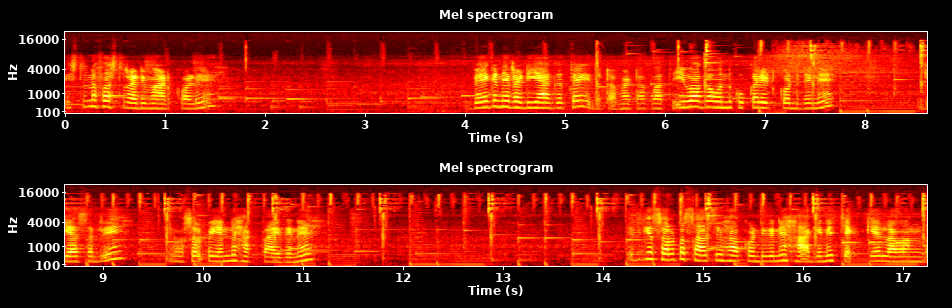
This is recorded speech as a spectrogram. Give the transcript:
ಇಷ್ಟನ್ನು ಫಸ್ಟ್ ರೆಡಿ ಮಾಡ್ಕೊಳ್ಳಿ. ಬೇಗನೆ ರೆಡಿ ಆಗುತ್ತೆ. ಇದು ಟೊಮೆಟೊ ಬಾತ್. ಇವಾಗ ಒಂದು ಕುಕ್ಕರ್ ಇಟ್ಕೊಂಡಿದ್ದೀನಿ. ಗ್ಯಾಸಲ್ಲಿ. ಸ್ವಲ್ಪ ಎಣ್ಣೆ ಹಾಕ್ತಾ ಇದ್ದೇನೆ. ಇದಕ್ಕೆ ಸ್ವಲ್ಪ ಸಾಸಿವೆ ಹಾಕ್ಕೊಂಡಿದ್ದೀನಿ ಹಾಗೆಯೇ ಚಕ್ಕೆ, ಲವಂಗ,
